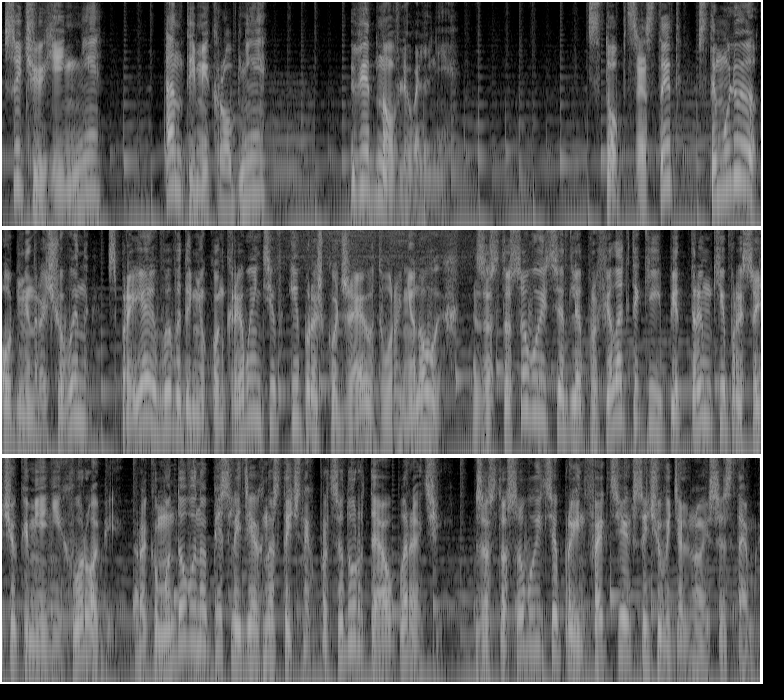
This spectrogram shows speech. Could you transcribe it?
сечогінні, антимікробні, відновлювальні. Стоп-цистит стимулює обмін речовин, сприяє виведенню конкрементів і перешкоджає утворенню нових. Застосовується для профілактики і підтримки при сечокам'яній хворобі. Рекомендовано після діагностичних процедур та операцій. Застосовується при інфекціях сечовидільної системи.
